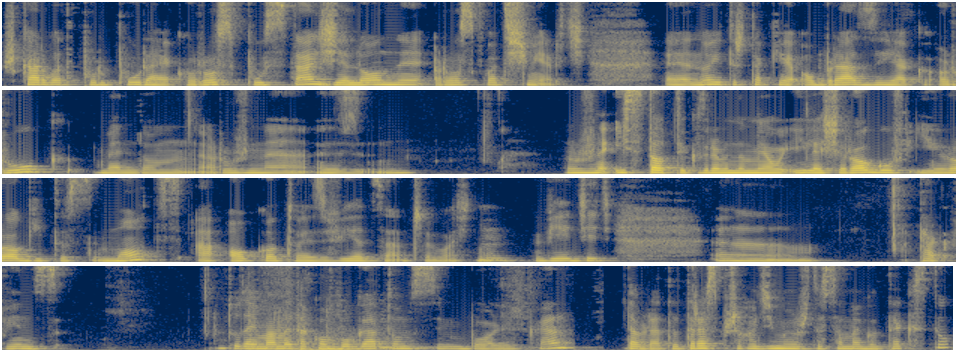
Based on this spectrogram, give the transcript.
szkarłat purpura jako rozpusta, zielony, rozkład, śmierć. E, no i też takie obrazy jak róg, będą różne, różne istoty, które będą miały ileś rogów i rogi to jest moc, a oko to jest wiedza, czy właśnie hmm. wiedzieć. Tak, więc tutaj mamy taką bogatą symbolikę. Dobra, to teraz przechodzimy już do samego tekstu,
